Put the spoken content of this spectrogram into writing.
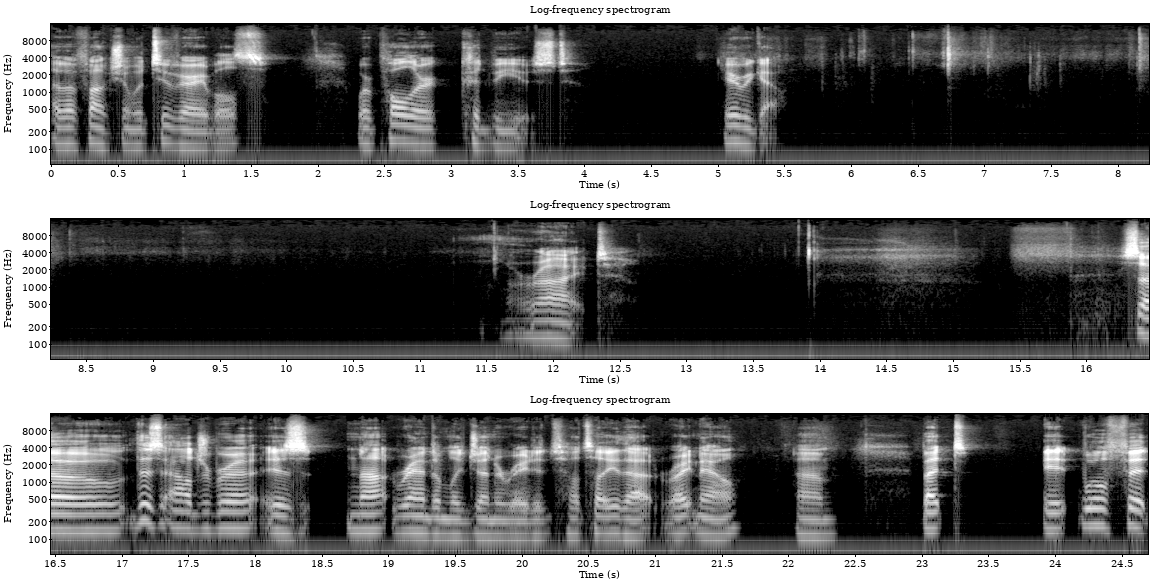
of a function with two variables where polar could be used. Here we go. All right. So this algebra is not randomly generated. I'll tell you that right now. Um, but it will fit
